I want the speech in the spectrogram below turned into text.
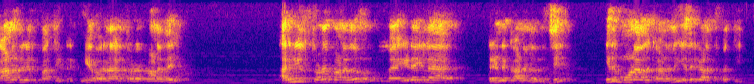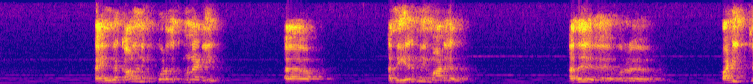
காணொலிகள் பார்த்துட்டு இருக்கீங்க. வரலாறு தொடர்பானது. அறிவியல் தொடர்பானதும் இடையில ரெண்டு காணொலி வந்துச்சு. இது மூணாவது காணொலி எதிர்காலத்தை பத்தி. இந்த காலனிக்கு போறதுக்கு முன்னாடி அஹ், அந்த எருமை மாடுகள். அது ஒரு படித்த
